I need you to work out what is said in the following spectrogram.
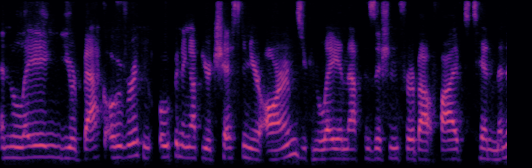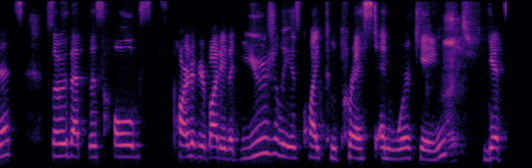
and laying your back over it and opening up your chest and your arms. You can lay in that position for about five to 10 minutes so that this whole part of your body that usually is quite compressed and working Right. gets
